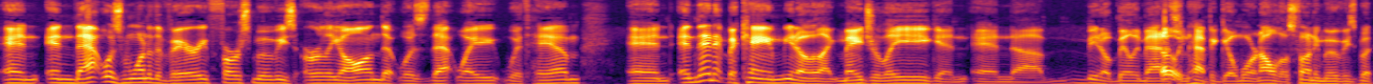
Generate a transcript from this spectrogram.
and and that was one of the very first movies early on that was that way with him. And and then it became you know like Major League and and uh, you know Billy Madison, Happy Gilmore, and all those funny movies. But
